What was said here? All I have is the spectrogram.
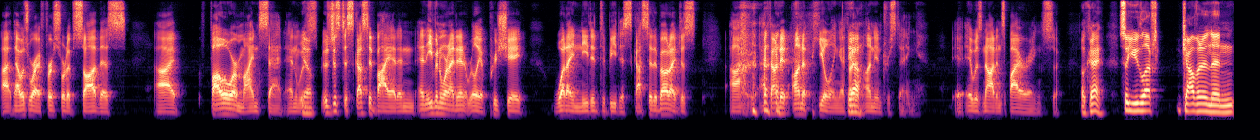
uh, that was where I first sort of saw this uh, follower mindset and was Yep. was just disgusted by it. And and even when I didn't really appreciate what I needed to be disgusted about, I just uh, I found it unappealing. I found Yeah. it uninteresting. It, it was not inspiring. So. Okay. So you left Calvin and then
